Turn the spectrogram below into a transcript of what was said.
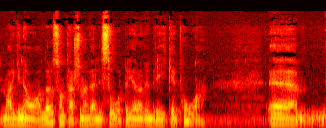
marginaler och sånt här som är väldigt svårt att göra rubriker på. Ehm,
